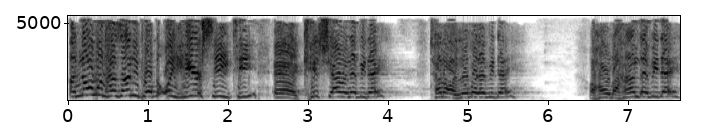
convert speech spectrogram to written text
And no one has any problem. I hear, see, t- uh, kiss Sharon every day. Tell her I love her every day. I hold her hand every day.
